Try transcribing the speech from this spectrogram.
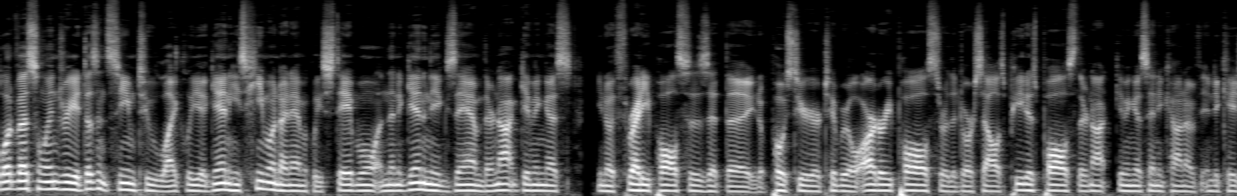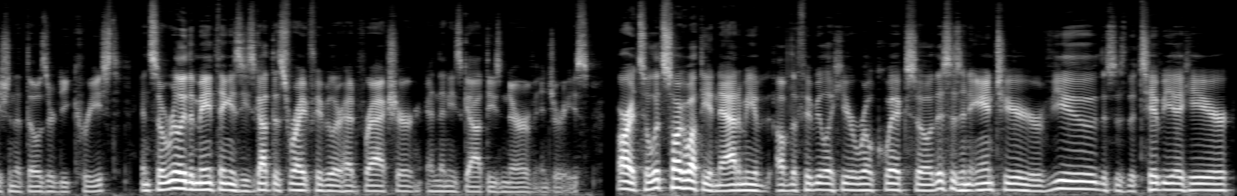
Blood vessel injury it doesn't seem too likely. Again he's hemodynamically stable. And then again in the exam they're not giving us you know, thready pulses at the you know, posterior tibial artery pulse or the dorsalis pedis pulse. They're not giving us any kind of indication that those are decreased. And so, really, the main thing is he's got this right fibular head fracture and then he's got these nerve injuries. All right, so let's talk about the anatomy of, of the fibula here, real quick. So, this is an anterior view. This is the tibia here.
